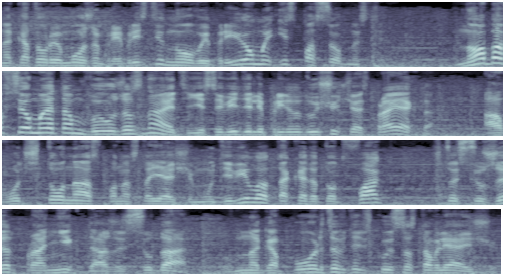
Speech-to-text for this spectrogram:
на которые можем приобрести новые приемы и способности. Но обо всем этом вы уже знаете, если видели предыдущую часть проекта. А вот что нас по-настоящему удивило, так это тот факт, что сюжет проник даже сюда, в многопользовательскую составляющую.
